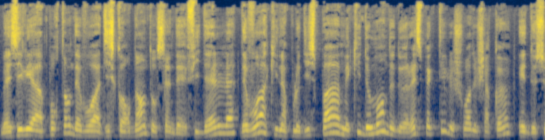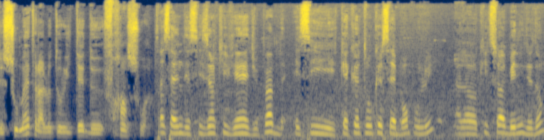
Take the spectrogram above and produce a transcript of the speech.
Mais il y a pourtant des voix discordantes au sein des fidèles, des voix qui n'applaudissent pas, mais qui demandent de respecter le choix de chacun et de se soumettre à l'autorité de François. Ça, c'est une décision qui vient du peuple. Et si quelqu'un trouve que c'est bon pour lui, alors qu'il soit béni dedans.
